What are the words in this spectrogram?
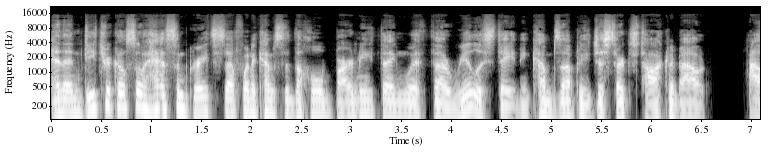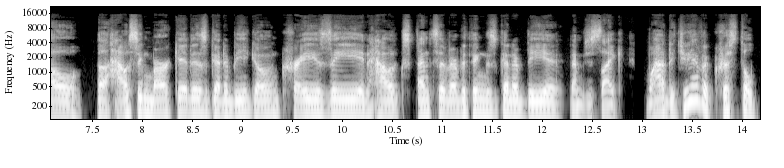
And then Dietrich also has some great stuff when it comes to the whole Barney thing with uh, real estate. And he comes up and he just starts talking about how the housing market is going to be going crazy and how expensive everything's going to be. And I'm just like, wow, did you have a crystal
